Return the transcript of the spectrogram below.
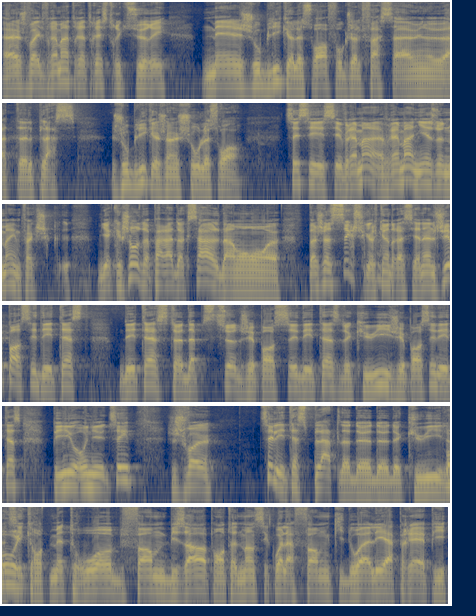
Je vais être vraiment très, très structuré. Mais j'oublie que le soir, il faut que je le fasse à, une, à telle place. J'oublie que j'ai un show le soir. C'est, vraiment, vraiment niaiseux de même. Fait que je- il y a quelque chose de paradoxal dans mon... euh, que je sais que je suis quelqu'un de rationnel. J'ai passé des tests, des tests d'aptitude, j'ai passé des tests de QI, j'ai passé des tests... Puis, tu sais, je vais... Tu sais, les tests plates là, de, de, de QI, là, Oh tu oui. qu'on te met trois formes bizarres, puis on te demande c'est quoi la forme qui doit aller après. Puis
